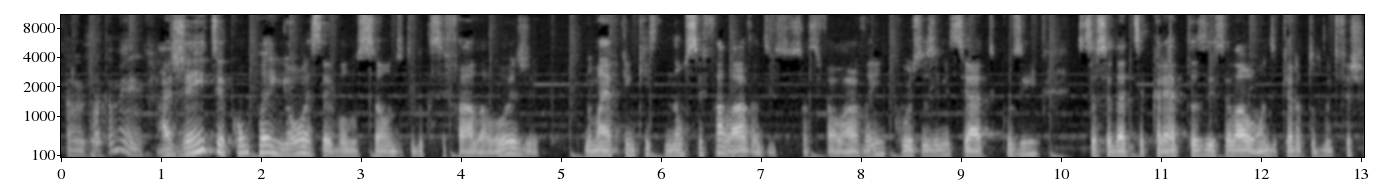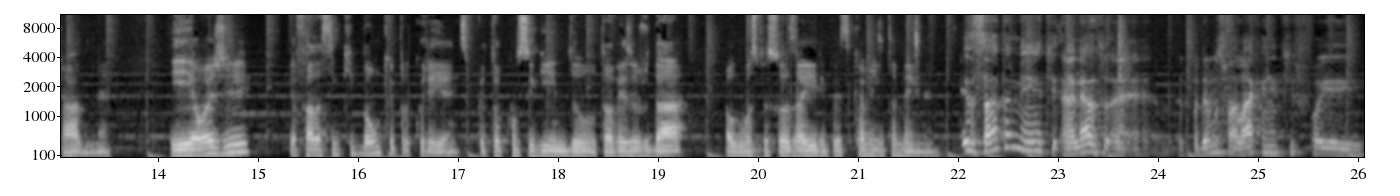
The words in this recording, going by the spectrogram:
então, exatamente. A gente acompanhou essa evolução de tudo que se fala hoje numa época em que não se falava disso, só se falava em cursos iniciáticos e sociedades secretas e sei lá onde, que era tudo muito fechado, né? E hoje eu falo assim, que bom que eu procurei antes, porque eu tô conseguindo talvez ajudar algumas pessoas a irem para esse caminho também, né? Exatamente. Aliás, é, podemos falar que a gente foi.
